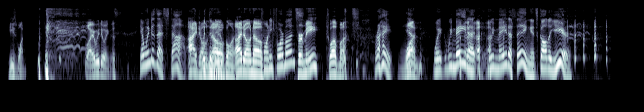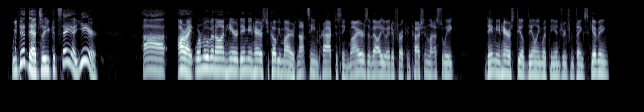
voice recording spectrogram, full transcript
he's one? Why are we doing this? Yeah. When does that stop? I don't with the know. Newborn? I don't know. 24 months For me, twelve months. Right. One. Yeah. We we made a we made a thing. It's called a year. we did that so you could say a year. Uh all right, we're moving on here. Damien Harris, Jakobi Meyers, not seen practicing. Meyers evaluated for a concussion last week. Damien Harris still dealing with the injury from Thanksgiving,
